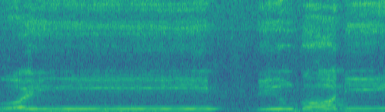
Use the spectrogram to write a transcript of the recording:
الغيب بضنين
